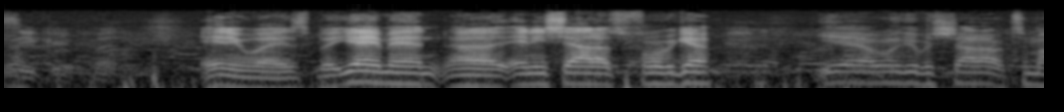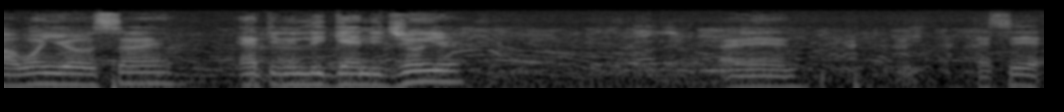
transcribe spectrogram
the secret. But, anyways, but yeah, man. Uh, any shout outs before we go? Yeah, I want to give a shout out to my one-year-old son, Anthony Lee Gandy Jr. And that's it.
